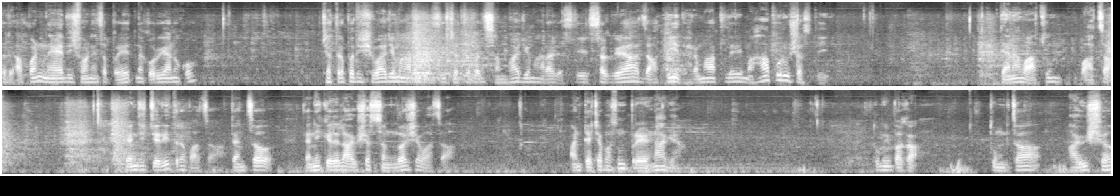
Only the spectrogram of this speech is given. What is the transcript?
तर आपण न्यायाधीश होण्याचा प्रयत्न करूया नको? छत्रपती शिवाजी महाराज असतील छत्रपती संभाजी महाराज असतील सगळ्या जाती धर्मातले महापुरुष असतील त्यांना वाचून वाचा. त्यांची चरित्र वाचा त्यांचं त्यांनी केलेलं आयुष्यात संघर्ष वाचा. आणि त्याच्यापासून प्रेरणा घ्या. तुम्ही बघा तुमचं आयुष्य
